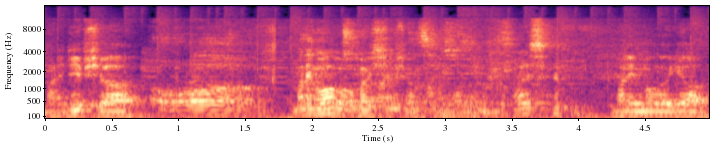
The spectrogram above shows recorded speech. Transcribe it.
Malidipsio. O. Malimogo, weź się. Malimogo, jo.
